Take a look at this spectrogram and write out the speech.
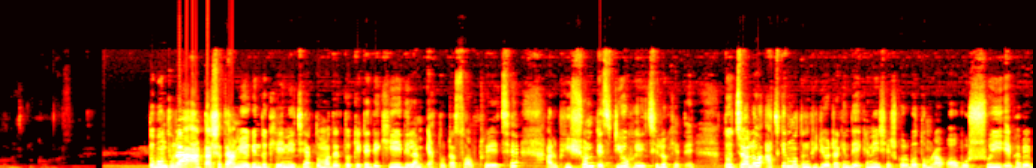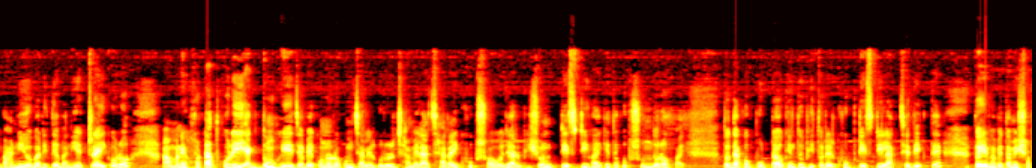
মানে একটু কম আছে তো বন্ধুরা, আর তার সাথে আমিও কিন্তু খেয়ে নিয়েছি, আর তোমাদের তো কেটে দেখিয়েই দিলাম, এতটা সফট হয়েছে আর ভীষণ টেস্টিও হয়েছিল খেতে। তো চলো, আজকের মতন ভিডিওটা কিন্তু এখানেই শেষ করব। তোমরা অবশ্যই এভাবে বানিও বাড়িতে বানিয়ে ট্রাই করো। মানে হঠাৎ করেই একদম হয়ে যাবে, কোনো রকম চালের গুঁড়োর ঝামেলা ছাড়াই খুব সহজে আর ভীষণ টেস্টি হয়, খেতে খুব সুন্দরও হয়। তো দেখো, পুরটাও কিন্তু ভিতরের খুব টেস্টি লাগছে দেখতে। তো এভাবে তো আমি সব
